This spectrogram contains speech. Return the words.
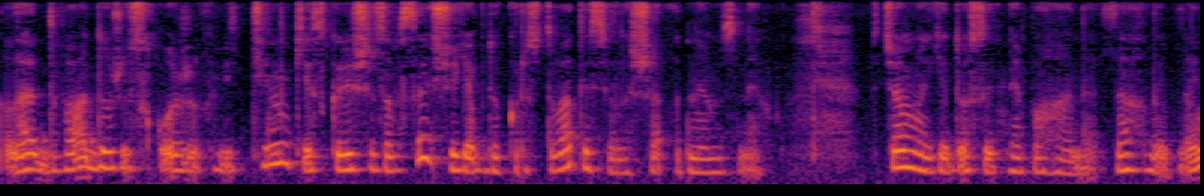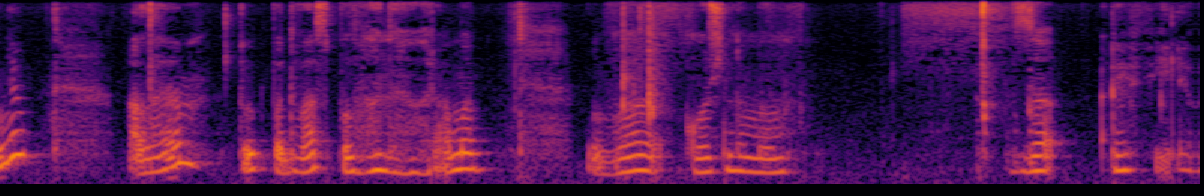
Але два дуже схожих відтінки, скоріше за все, що я буду користуватися лише одним з них. В цьому є досить непогане заглиблення, але тут по 2,5 грами в кожному з рефілів.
